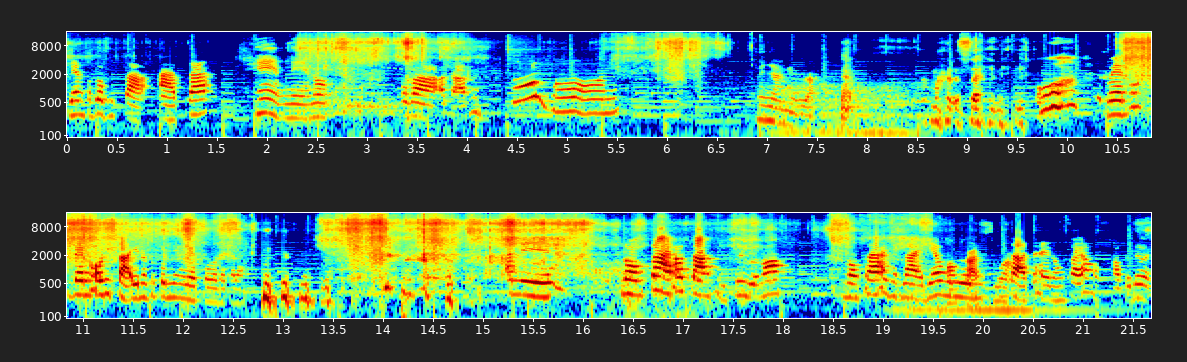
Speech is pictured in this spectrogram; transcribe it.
เรียนกระดกพิษาอาจจะแห้งแน่เนาะเพราะว่าอากาศร้อนร้อนไม่ยังอยู่ละมาใส่นี่โอ้เวนเวนเขาที่ตายนะทุกคนยังเรียนตัวอะไรกันละอันนี้น้องชายเขาสั่งถึงซื้อเนาะ น้องชายให้อย่างไรเดี๋ยวมือพิษาจะให้น้องชายเขาเขาไปเลย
